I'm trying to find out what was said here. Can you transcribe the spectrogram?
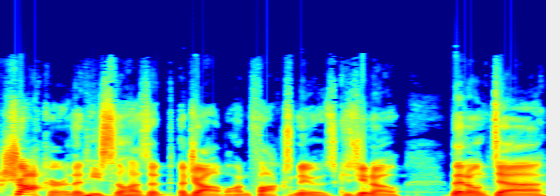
shocker that he still has a, a job on fox news because you know they don't uh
